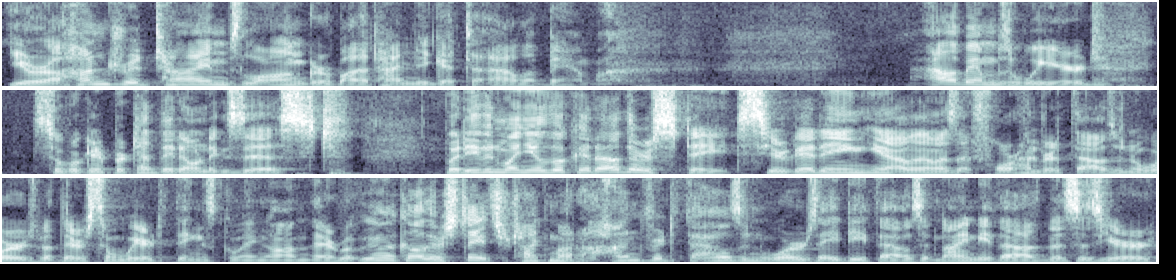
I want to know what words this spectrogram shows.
You're a hundred times longer by the time you get to Alabama. Alabama's weird, so we're going to pretend they don't exist. But even when you look at other states, you're getting, you know, I was at 400,000 words, but there's some weird things going on there. But when you look at other states, you're talking about 100,000 words, 80,000, 90,000. This is your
